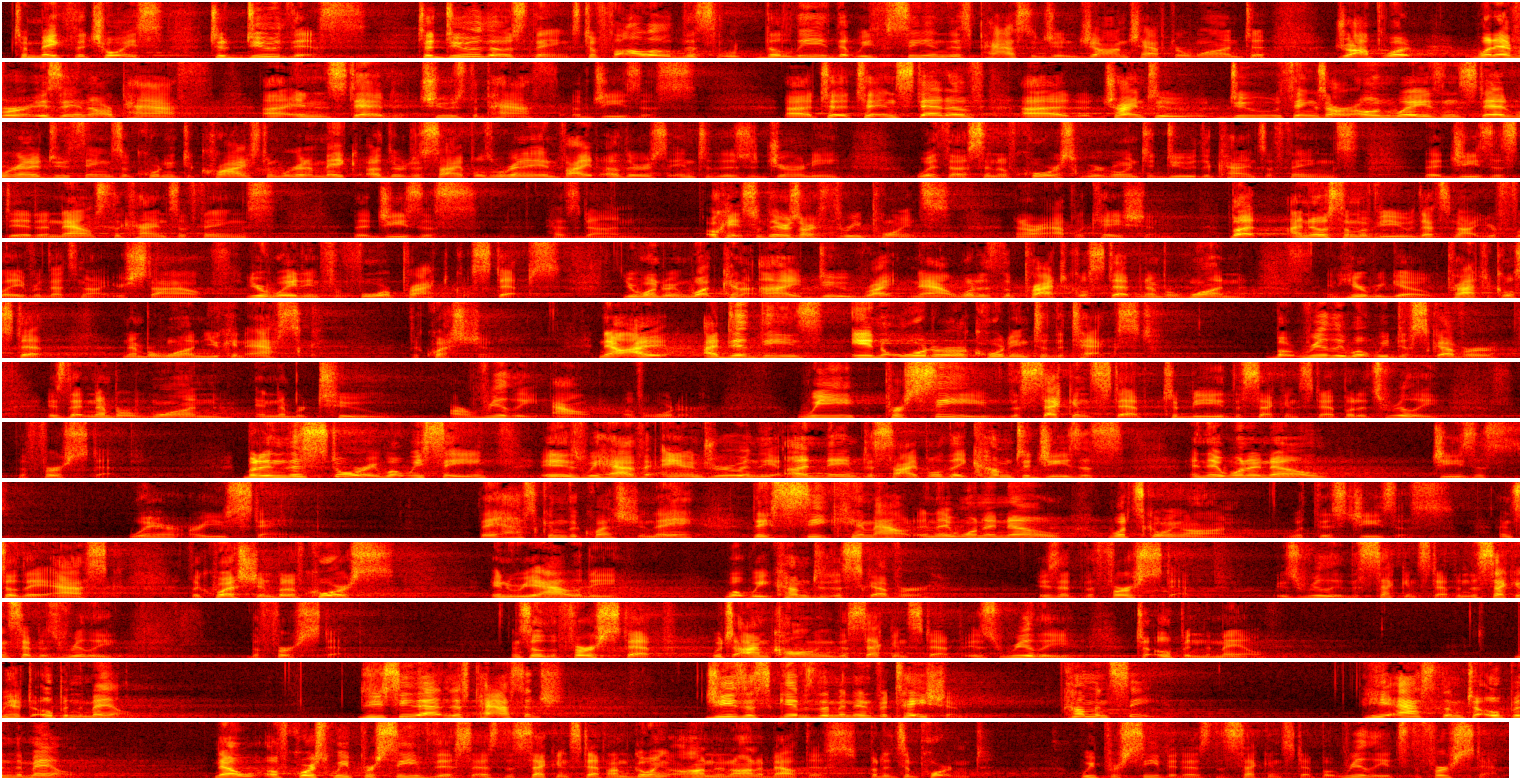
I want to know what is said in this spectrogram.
to make the choice to do this, to do those things, to follow this, the lead that we see in this passage in John chapter 1, to drop what, whatever is in our path uh, and instead choose the path of Jesus. Uh, to, to, instead of uh, trying to do things our own ways, instead, we're going to do things according to Christ and we're going to make other disciples. We're going to invite others into this journey with us. And of course, we're going to do the kinds of things that Jesus did, announce the kinds of things that Jesus has done. Okay, so there's our three points in our application. But I know some of you, that's not your flavor, that's not your style. You're waiting for four practical steps. You're wondering, what can I do right now? What is the practical step number one? And here we go. Practical step number one you can ask the question. Now, I, I did these in order according to the text. But really, what we discover is that number one and number two are really out of order. We perceive the second step to be the second step, but it's really the first step. But in this story, what we see is we have Andrew and the unnamed disciple. They come to Jesus and they want to know, Jesus, where are you staying? They ask him the question. They, they seek him out and they want to know what's going on with this Jesus. And so they ask the question. But of course, in reality, what we come to discover is that the first step is really the second step, and the second step is really the first step. And so the first step, which I'm calling the second step, is really to open the mail. We have to open the mail. Do you see that in this passage? Jesus gives them an invitation come and see. He asks them to open the mail. Now, of course, we perceive this as the second step. I'm going on and on about this, but it's important. We perceive it as the second step, but really it's the first step.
